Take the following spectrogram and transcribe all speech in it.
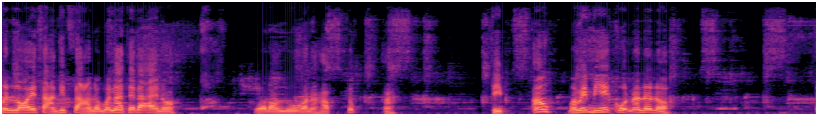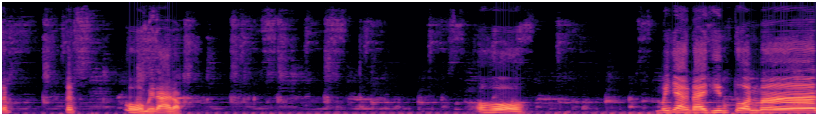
มันร้อยสามสิบสามแล้วมันน่าจะได้เนาะ เดี๋ยวลองดูก่อนนะครับปึ๊บอะสิบเอ้า มันไม่มีให้กดนั้นเลยเหรอตึ๊บตึ๊บโอ้โหไม่ได้หรอก โอ้โห ไม่อยากได้ทิ้นต้วนมัน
